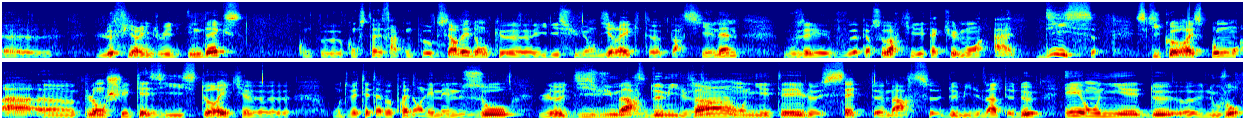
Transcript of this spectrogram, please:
le Fearing Grid Index, qu'on peut, constater, enfin, qu'on peut observer, donc il est suivi en direct par CNN, vous allez vous apercevoir qu'il est actuellement à 10, ce qui correspond à un plancher quasi historique. Euh, on devait être à peu près dans les mêmes eaux le 18 mars 2020, on y était le 7 mars 2022 et on y est de euh, nouveau,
